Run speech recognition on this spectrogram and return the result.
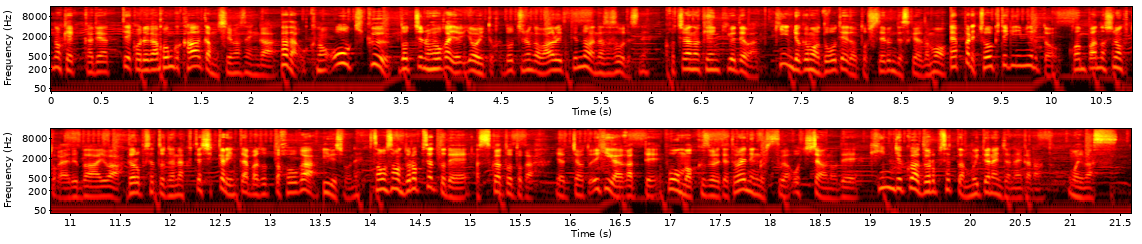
の結果であってこれが今後変わるかもしれませんがただこの大きくどっちの方が良いとかどっちの方が悪いっていうのはなさそうですね。こちらの研究では筋力も同程度としてるんですけれどもやっぱり長期的に見るとコンパウンド種目とかやる場合はドロップセットじゃなくてしっかりインターバル取った方がいいでしょうね。そもそもドロップセットでスクワットとかやっちゃうと息が上がってフォームが崩れてトレーニングの質が落ちちゃうので筋力はドロップセットは向いてないんじゃないかなと思います。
